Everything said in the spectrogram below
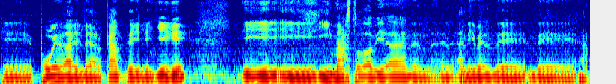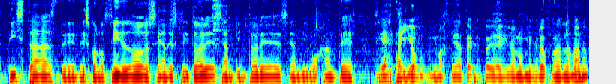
que pueda y le alcance y le llegue. Y, y- y más todavía en el- en- a nivel de artistas, de desconocidos, sean escritores, sean pintores, sean dibujantes, hasta yo, imagínate que estoy aquí con un micrófono en la mano,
